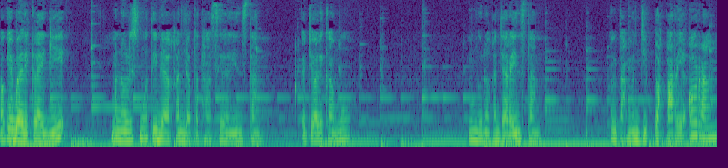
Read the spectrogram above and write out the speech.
Oke, balik lagi. Menulismu tidak akan dapat hasil yang instan, kecuali kamu menggunakan cara instan. Entah menjiplak karya orang,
